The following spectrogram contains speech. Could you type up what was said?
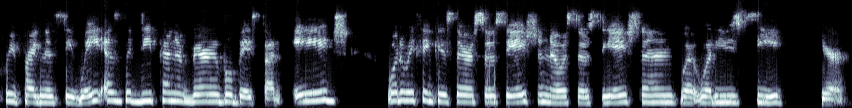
pre-pregnancy weight as the dependent variable based on age. What do we think? Is there association, no association? What, what do you see here?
